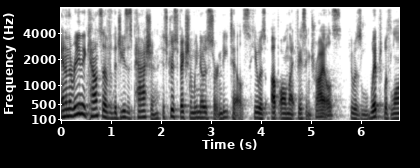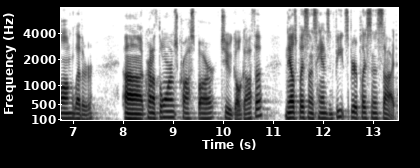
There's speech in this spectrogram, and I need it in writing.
And in the reading the accounts of the Jesus passion, his crucifixion, we notice certain details. He was up all night facing trials. He was whipped with long leather uh, crown of thorns, crossbar to Golgotha, nails placed on his hands and feet, spear placed in his side,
